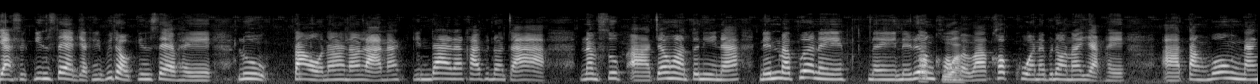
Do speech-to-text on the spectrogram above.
อยากจะกินแสบอยากให้พี่เฒ่ากินแสบให้ลูกเต้านะนะหลานนะกินได้นะคะ พี่น้องจ้าน้ำซุปอ่าเจ้าหอนตัวนี้นะ เน้นมาเพื่อในในในเรื่องของแบบว่าครอบครัวนะพี่น้องนะอยากให้อ่าตังวงนาง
